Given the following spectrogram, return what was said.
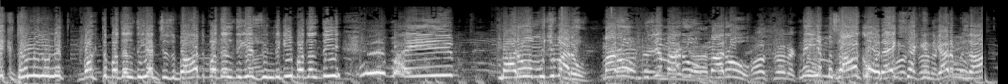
एकदम इन्होंने वक्त बदल दिया जज्बात बदल दिए ज़िंदगी बदल दी। ओ भाई मारो मुझे मारो मारो मुझे मारो मारो। नहीं ये मज़ाक हो रहा है एक सेकंड यार मज़ाक।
